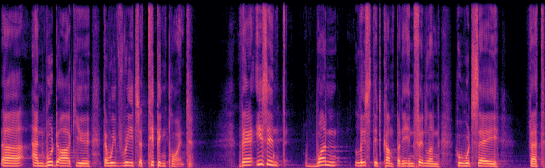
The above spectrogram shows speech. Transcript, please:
and would argue that we've reached a tipping point. There isn't one listed company in Finland who would say that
